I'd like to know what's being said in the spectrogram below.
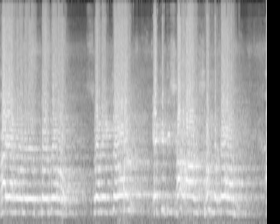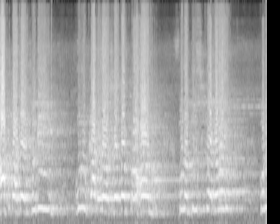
তাই আমি অনুরোধ করব, শ্রমিক দল, একটি বিশাল সংগঠন, আপনাদের যদি কোন কারণে সতর্ক হন, কোন দুষ্ট লোক, কোন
